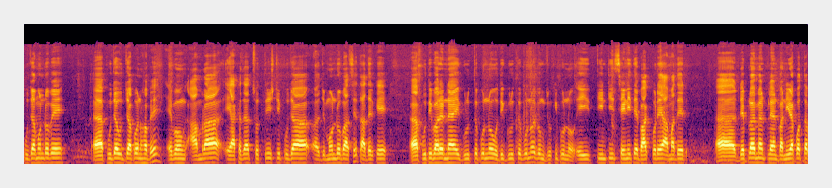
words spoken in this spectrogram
পূজা মণ্ডপে পূজা উদযাপন হবে এবং আমরা এক হাজার ছত্রিশটি পূজা যে মণ্ডপ আছে তাদেরকে প্রতিবারের ন্যায় গুরুত্বপূর্ণ, অধিক গুরুত্বপূর্ণ এবং ঝুঁকিপূর্ণ এই তিনটি শ্রেণীতে ভাগ করে আমাদের ডেপ্লয়মেন্ট প্ল্যান বা নিরাপত্তা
